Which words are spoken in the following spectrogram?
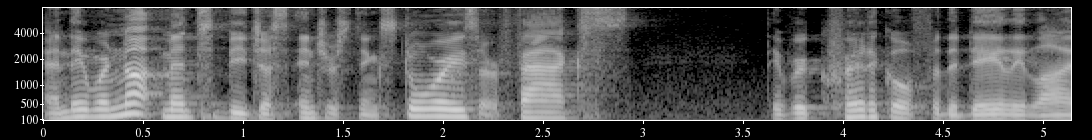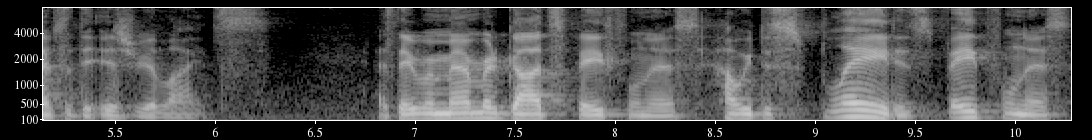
and they were not meant to be just interesting stories or facts. They were critical for the daily lives of the Israelites. As they remembered God's faithfulness, how he displayed his faithfulness,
